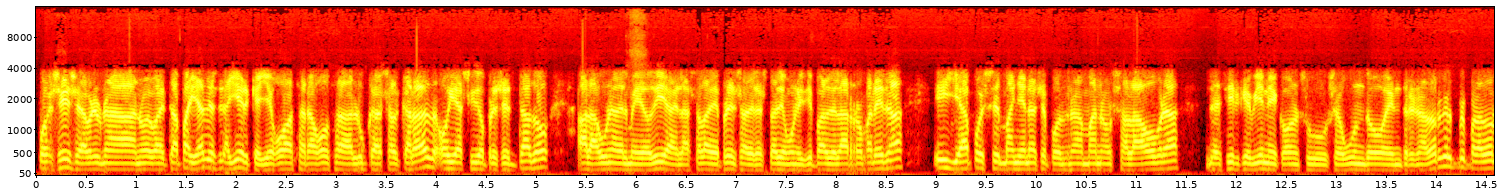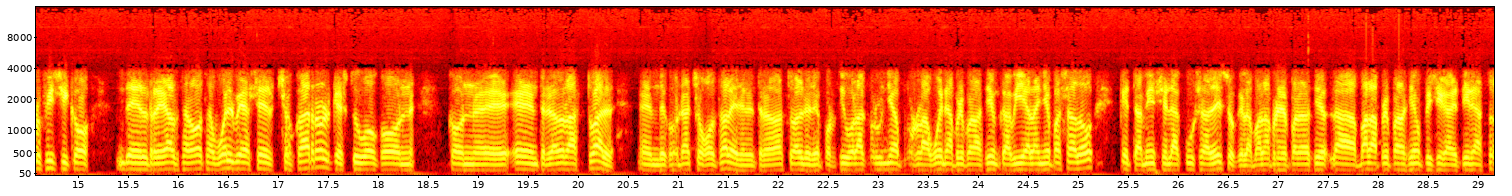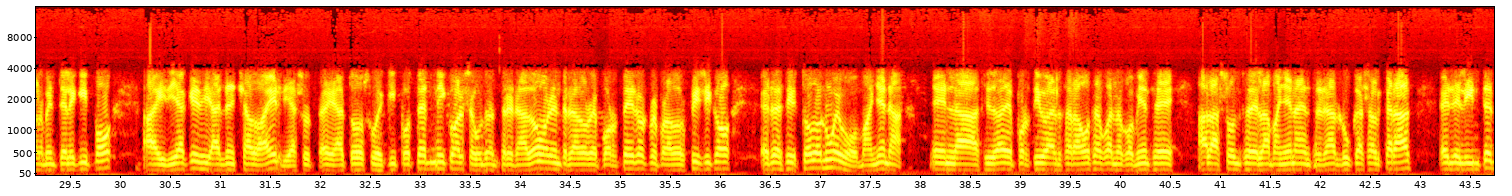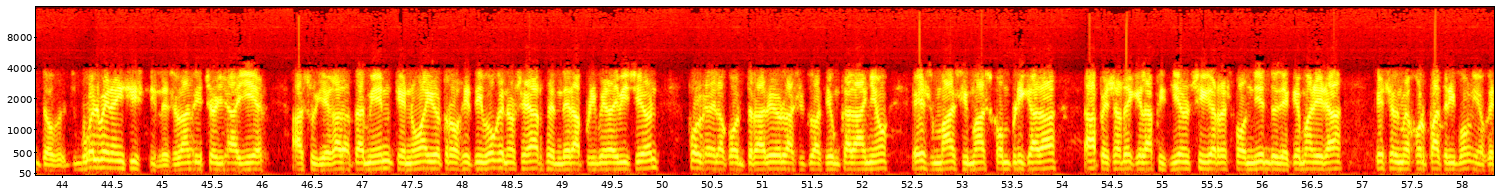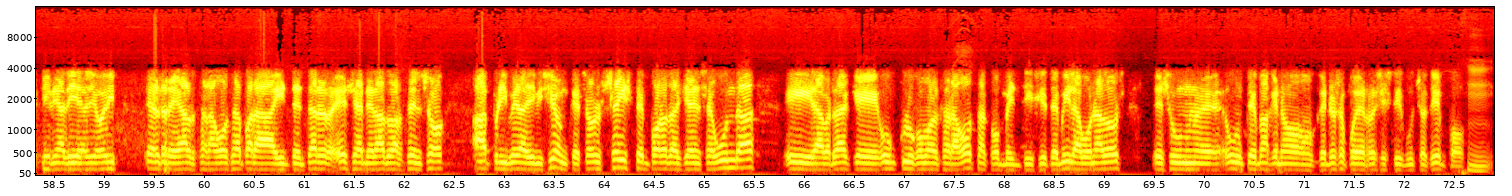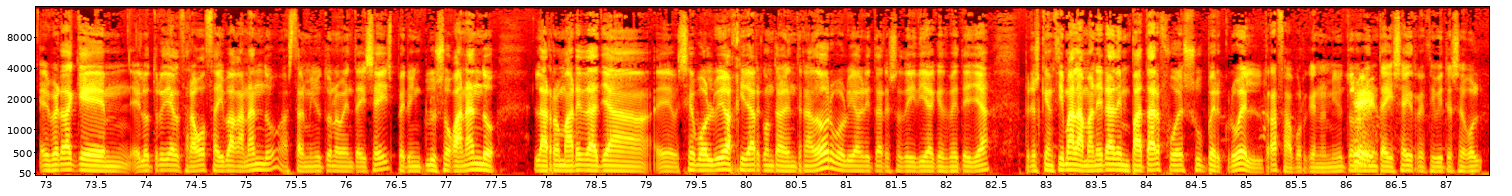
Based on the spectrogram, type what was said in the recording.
Pues sí, se abre una nueva etapa. Ya desde ayer que llegó a Zaragoza Lucas Alcaraz, hoy ha sido presentado a la una del mediodía en la sala de prensa del Estadio Municipal de la Romareda y ya pues mañana se pondrá manos a la obra decir que viene con su segundo entrenador, el preparador físico del Real Zaragoza vuelve a ser Chocarro, el que estuvo con con eh, el entrenador actual, de con Nacho González, el entrenador actual de Deportivo La Coruña, por la buena preparación que había el año pasado, que también se le acusa de eso, que la mala preparación, la mala preparación física que tiene actualmente el equipo, hay días que han echado a él y a, eh, a, todo su equipo técnico, al segundo entrenador, entrenador de porteros, preparador físico, es decir, todo nuevo mañana en la ciudad deportiva de Zaragoza cuando comience a las 11 de la mañana a entrenar Lucas Alcaraz en el intento. Vuelven a insistirle, se lo han dicho ya ayer a su llegada también que no hay otro objetivo que no sea ascender a primera división porque de lo contrario la situación cada año es más y más complicada a pesar de que la afición sigue respondiendo y de qué manera que es el mejor patrimonio que tiene a día de hoy el Real Zaragoza para intentar ese anhelado ascenso a primera división, que son seis temporadas ya en segunda, y la verdad que un club como el Zaragoza con 27.000 abonados es un, eh, un, tema que no, que no se puede resistir mucho tiempo. Mm, es verdad que mm, el otro día el Zaragoza iba ganando hasta el minuto 96, pero incluso ganando la Romareda ya eh, se volvió a girar contra el entrenador, volvió a gritar eso de idea que es vete ya, pero es que encima la manera de empatar fue súper cruel, Rafa, porque en el minuto 96 recibir ese gol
